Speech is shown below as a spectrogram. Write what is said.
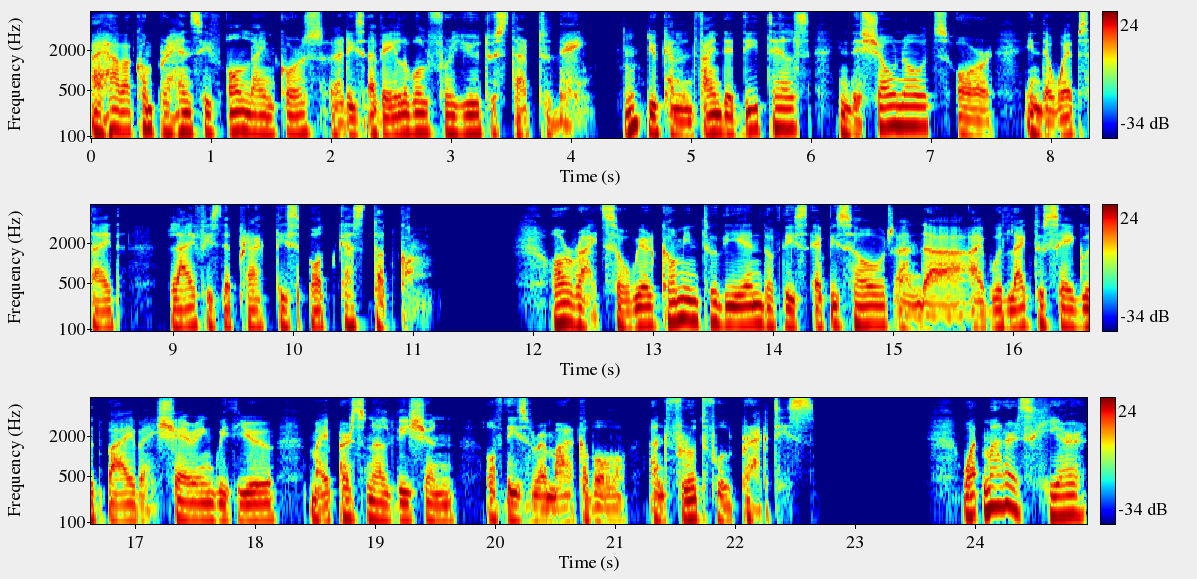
I have a comprehensive online course that is available for you to start today. Hmm? You can find the details in the show notes or in the website lifeisthepracticepodcast.com. All right, so we're coming to the end of this episode, and uh, I would like to say goodbye by sharing with you my personal vision of this remarkable and fruitful practice. What matters here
